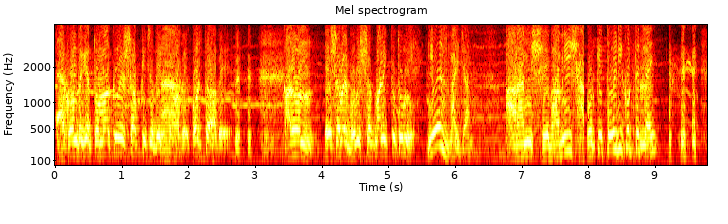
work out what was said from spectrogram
এখন থেকে তোমাকেও সবকিছু দেখতে হ্যাঁ। হবে করতে হবে। কারণ এসবের ভবিষ্যৎ মালিক তো তুমি। ইয়েস ভাইজান। আর আমি সেভাবেই সাগরকে তৈরি করতে চাই।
